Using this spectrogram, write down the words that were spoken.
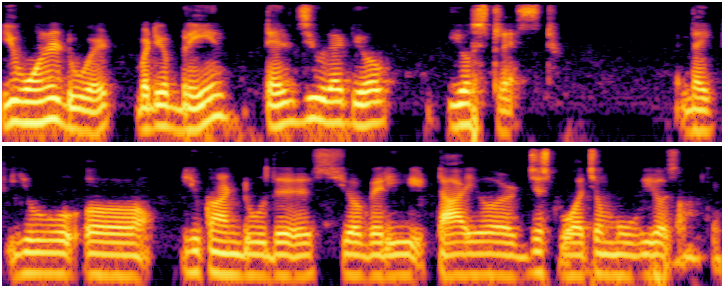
you want to do it but your brain tells you that you're you're stressed. Like you uh, you can't do this you're very tired just watch a movie or something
